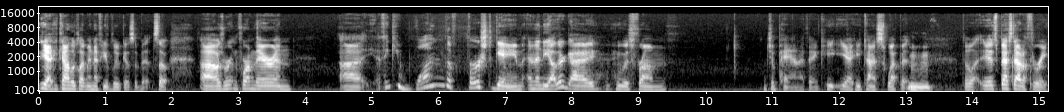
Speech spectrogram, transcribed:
yeah, he kind of looked like my nephew Lucas a bit. So uh, I was rooting for him there, and uh, I think he won the first game, and then the other guy who was from Japan, I think he yeah he kind of swept it. Mhm. The, it's best out of three.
